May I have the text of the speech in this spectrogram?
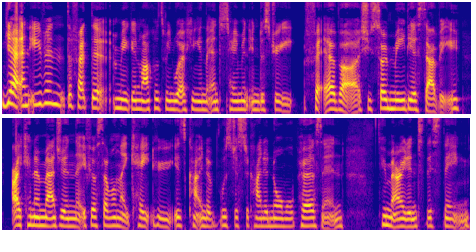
Yeah, and even the fact that Meghan Markle's been working in the entertainment industry forever, she's so media savvy. I can imagine that if you're someone like Kate, who is kind of was just a kind of normal person who married into this thing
